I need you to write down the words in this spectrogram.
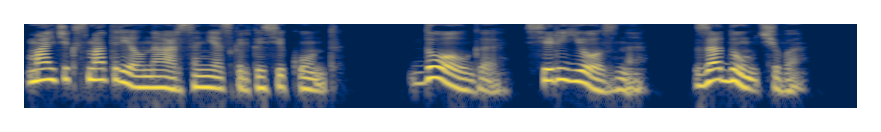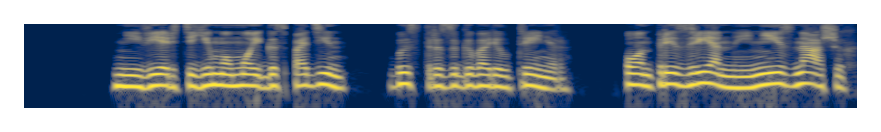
Мальчик смотрел на Арса несколько секунд. Долго, серьезно, задумчиво. «Не верьте ему, мой господин», — быстро заговорил тренер. «Он презренный, не из наших,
